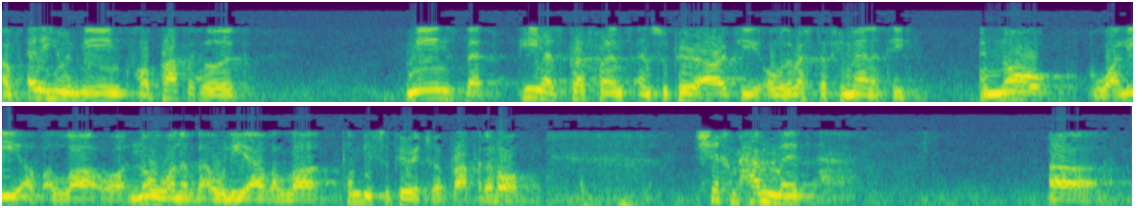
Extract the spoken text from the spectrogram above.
of any human being for prophethood means that he has preference and superiority over the rest of humanity. And no wali of Allah or no one of the awliya of Allah can be superior to a prophet at all. Sheikh Muhammad uh,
